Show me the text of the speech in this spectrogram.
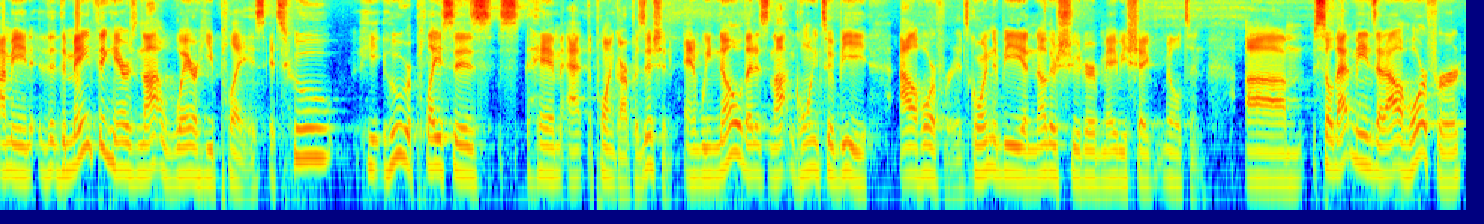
I mean, the, the main thing here is not where he plays; it's who he who replaces him at the point guard position. And we know that it's not going to be Al Horford. It's going to be another shooter, maybe Shake Milton. Um, so that means that Al Horford,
